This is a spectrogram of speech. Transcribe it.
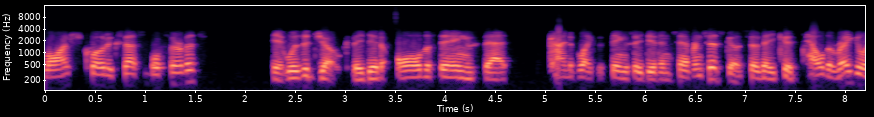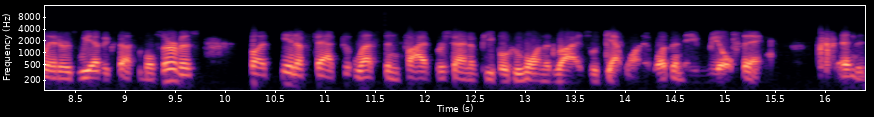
launched, quote, accessible service? It was a joke. They did all the things that kind of like the things they did in San Francisco. So they could tell the regulators we have accessible service, but in effect, less than 5% of people who wanted rides would get one. It wasn't a real thing. And the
